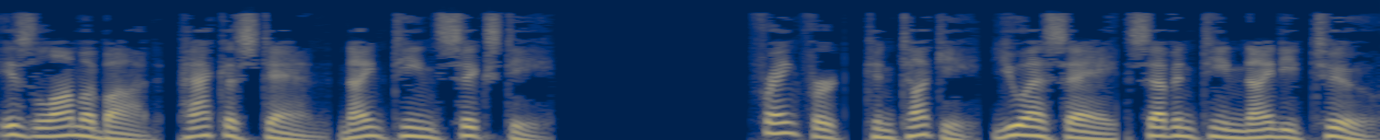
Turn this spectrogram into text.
Islamabad, Pakistan 1960. Frankfort, Kentucky, USA 1792.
